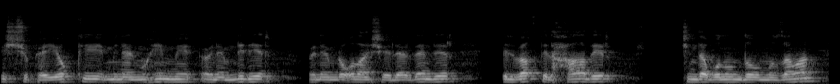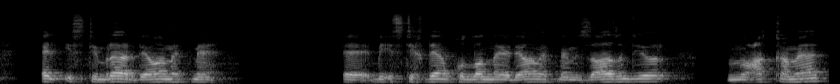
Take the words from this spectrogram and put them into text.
hiç şüphe yok ki minel muhimmi önemlidir. Önemli olan şeylerdendir. Bil vaktil hadir içinde bulunduğumuz zaman el istimrar devam etme e, bir istihdam kullanmaya devam etmemiz lazım diyor. Muakkamat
